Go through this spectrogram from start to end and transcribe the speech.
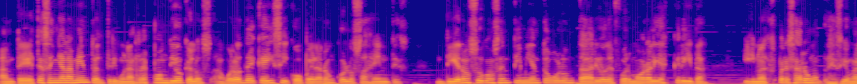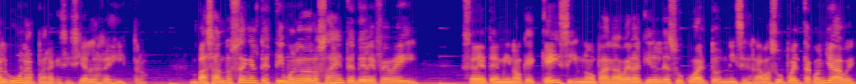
Ante este señalamiento el tribunal respondió que los abuelos de Casey cooperaron con los agentes, dieron su consentimiento voluntario de forma oral y escrita y no expresaron objeción alguna para que se hiciera el registro. Basándose en el testimonio de los agentes del FBI, se determinó que Casey no pagaba el alquiler de su cuarto ni cerraba su puerta con llave,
